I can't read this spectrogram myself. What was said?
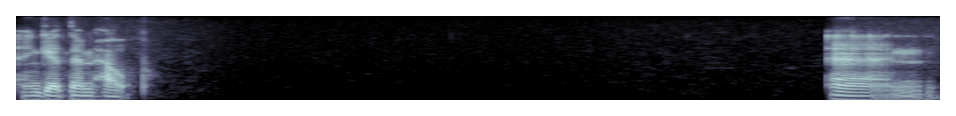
and get them help. And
